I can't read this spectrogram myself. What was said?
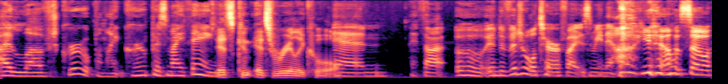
I loved group. I'm like, group is my thing. It's it's really cool. and I thought, oh, individual terrifies me now, you know. So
